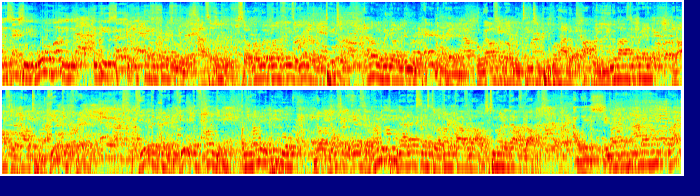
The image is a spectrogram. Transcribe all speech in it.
and it's actually more money than he expected because his credit's so good. Absolutely. So what, what, one of the things that we're going to be teaching, not only are we going to be repairing the credit, but we're also going to be teaching people how to properly utilize the credit, but also how to get the credit. Get the credit, get the funding. I mean, how many people, no, don't show your hands how many people got access to $100,000, $200,000? I wish. Right, right.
